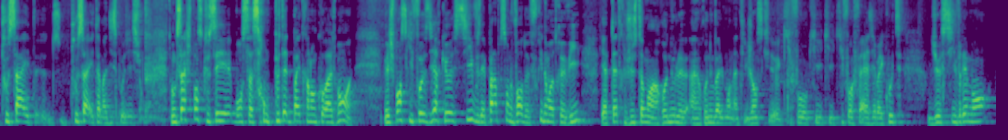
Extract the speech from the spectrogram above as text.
tout ça, est, tout ça est à ma disposition. Donc ça, je pense que c'est, bon, ça semble peut-être pas être un encouragement, mais je pense qu'il faut se dire que si vous n'avez pas l'impression de voir de fruits dans votre vie, il y a peut-être justement un, renouvellement, de l'intelligence qu'il faut, qu'il faut faire et dire, bah, écoute, Dieu, si vraiment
